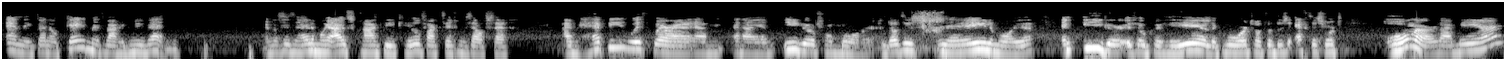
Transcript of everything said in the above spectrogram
En ik ben oké met waar ik nu ben. En dat is een hele mooie uitspraak die ik heel vaak tegen mezelf zeg. I'm happy with where I am and I am eager for more. En dat is een hele mooie. En eager is ook een heerlijk woord, want het is echt een soort honger naar meer.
